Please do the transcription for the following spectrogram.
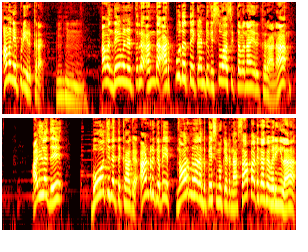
அவன் எப்படி இருக்கிறான். அவன் தேவனிடத்துல அந்த அற்புதத்தை கண்டு விசுவாசித்தவனா இருக்கிறானா? அல்லது போஜனத்துக்காக ஆண்டருக்கு அப்படியே நார்மலா நம்ம பேசும்போது கேட்டனா சாப்பாட்டுக்காக வரீங்களா?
